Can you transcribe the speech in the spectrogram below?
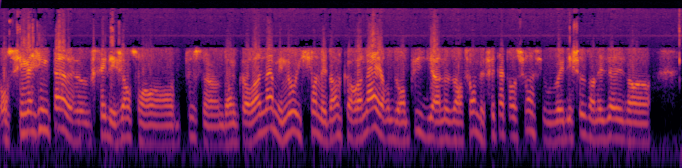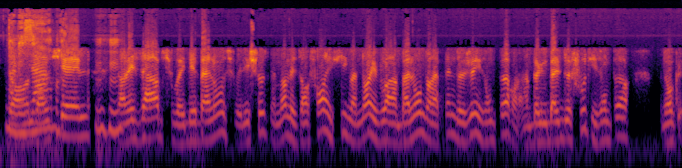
on s'imagine pas, vous savez, les gens sont tous dans, le corona, mais nous ici on est dans le corona et on doit en plus dire à nos enfants, mais faites attention si vous voyez des choses dans les dans dans, le ciel, mhm. dans les arbres, si vous voyez des ballons, si vous voyez des choses. Maintenant, les enfants ici, maintenant, ils voient un ballon dans la peine de jeu, ils ont peur. Un, une balle de foot, ils ont peur. Donc,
